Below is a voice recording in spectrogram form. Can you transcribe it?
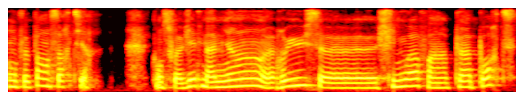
on peut pas en sortir. Qu'on soit vietnamien, euh, russe, euh, chinois, enfin peu importe.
